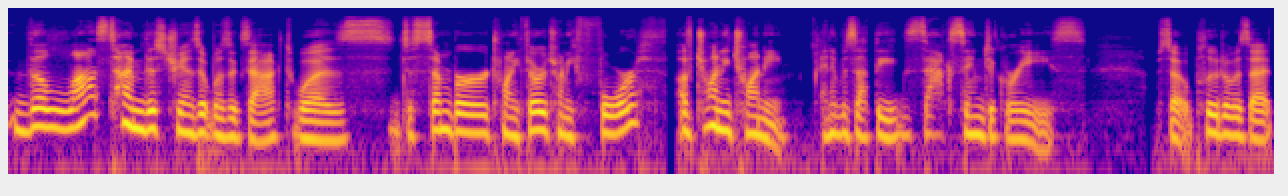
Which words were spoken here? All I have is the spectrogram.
the last time this transit was exact was December 23rd, 24th of 2020, and it was at the exact same degrees. So Pluto is at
